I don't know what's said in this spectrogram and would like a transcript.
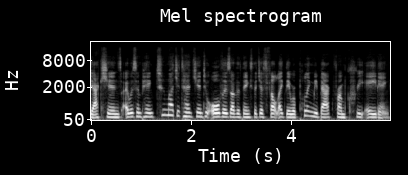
projections. I wasn't paying too much attention to all those other things that just felt like they were pulling me back from creating.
